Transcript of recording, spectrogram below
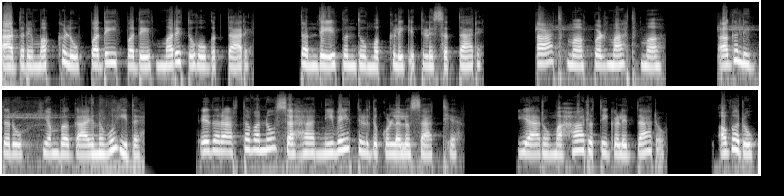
ಆದರೆ ಮಕ್ಕಳು ಪದೇ ಪದೇ ಮರೆತು ಹೋಗುತ್ತಾರೆ. ತಂದೆ ಬಂದು ಮಕ್ಕಳಿಗೆ ತಿಳಿಸುತ್ತಾರೆ. ಆತ್ಮ ಪರಮಾತ್ಮ ಅಗಲಿದ್ದರು ಎಂಬ ಗಾಯನವೂ ಇದೆ. ಇದರ ಅರ್ಥವನ್ನೂ ಸಹ ನೀವೇ ತಿಳಿದುಕೊಳ್ಳಲು ಸಾಧ್ಯ. ಯಾರು ಮಹಾರಥಿಗಳಿದ್ದಾರೋ ಅವರು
